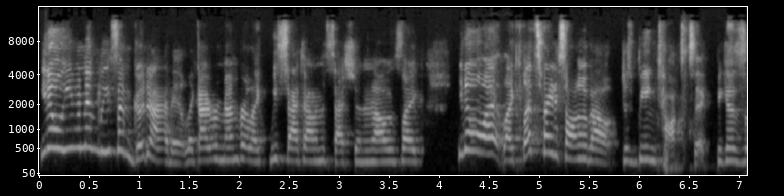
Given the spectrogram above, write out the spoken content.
you know even at least I'm good at it. Like I remember like we sat down in the session and I was like you know what? Like let's write a song about just being toxic because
